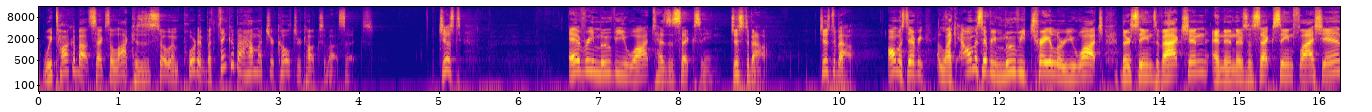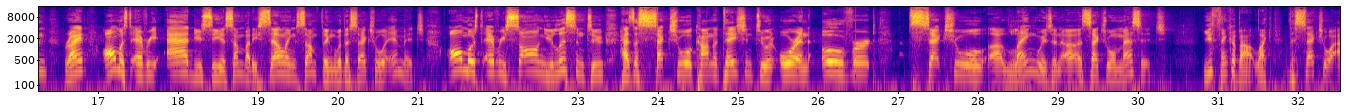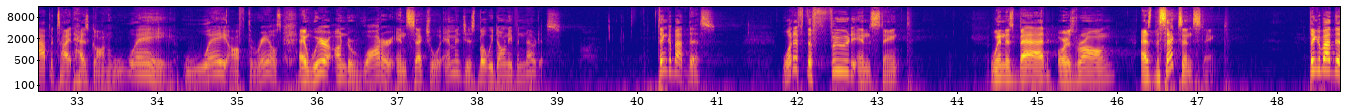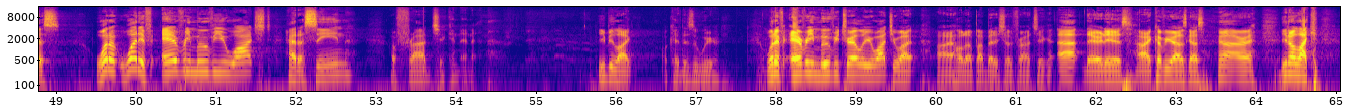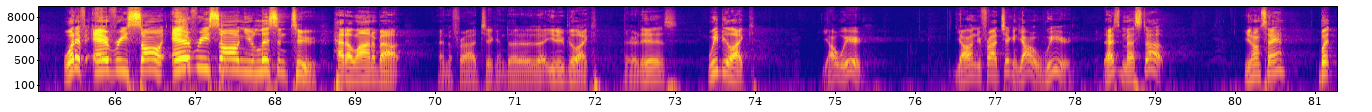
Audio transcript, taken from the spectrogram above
we talk about sex a lot because it's so important, but think about how much your culture talks about sex. Just every movie you watch has a sex scene. Just about. Just about. Almost every like almost every movie trailer you watch, there's scenes of action and then there's a sex scene flash in, right? Almost every ad you see is somebody selling something with a sexual image. Almost every song you listen to has a sexual connotation to it or an overt sexual uh, language and uh, a sexual message. You think about like the sexual appetite has gone way, way off the rails, and we're underwater in sexual images, but we don't even notice. Think about this. What if the food instinct went as bad or as wrong as the sex instinct? Think about this. What if, what if every movie you watched had a scene of fried chicken in it? You'd be like, okay, this is weird. What if every movie trailer you watch, you're like, all right, hold up, I bet it shows fried chicken. Ah, there it is. All right, cover your eyes, guys. all right. You know, like, what if every song, every song you listen to had a line about, and the fried chicken, da da da. You'd be like, there it is. We'd be like, y'all weird. Y'all and your fried chicken, y'all are weird. That's messed up. You know what I'm saying? But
